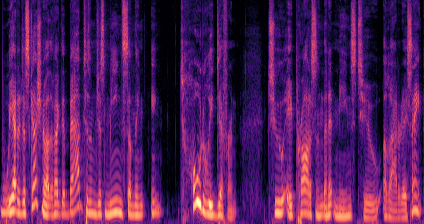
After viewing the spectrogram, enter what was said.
we had a discussion about the fact that baptism just means something in, totally different to a Protestant than it means to a Latter day Saint.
